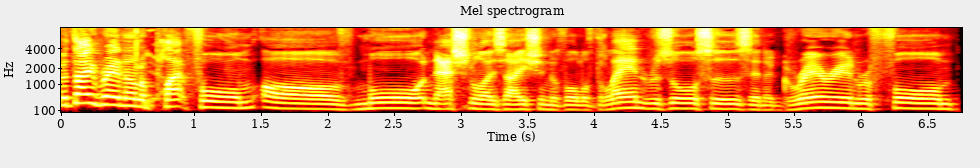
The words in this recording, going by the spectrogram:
But they ran on a platform of more nationalisation of all of the land resources and agrarian reform.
